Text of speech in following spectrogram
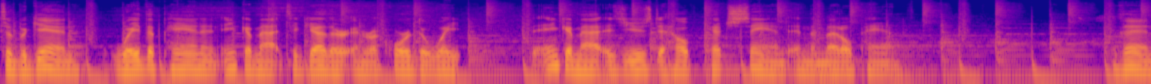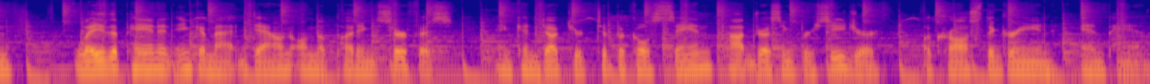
To begin, weigh the pan and Ink-A-Mat together and record the weight. The Ink-A-Mat is used to help catch sand in the metal pan. Then, lay the pan and Ink-A-Mat down on the putting surface and conduct your typical sand top dressing procedure across the green and pan.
